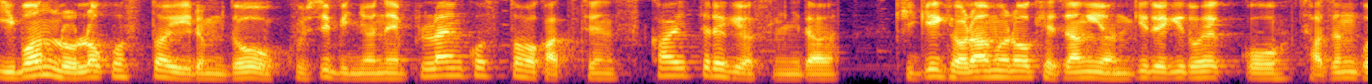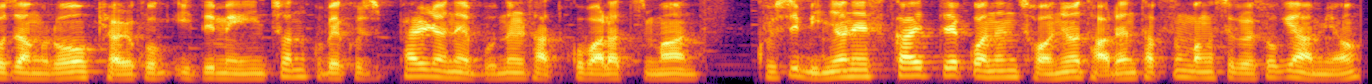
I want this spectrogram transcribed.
이번 롤러코스터 이름도 92년의 flying coaster와 같은 Skytrak이었습니다. 기계 결함으로 개장이 연기되기도 했고 잦은 고장으로 결국 이듬해인 1998년에 문을 닫고 말았지만 92년의 Skytrak과는 전혀 다른 탑승 방식을 소개하며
